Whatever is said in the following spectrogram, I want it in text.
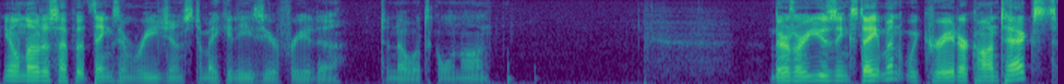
You'll notice I put things in regions to make it easier for you to, to know what's going on. There's our using statement. We create our context.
